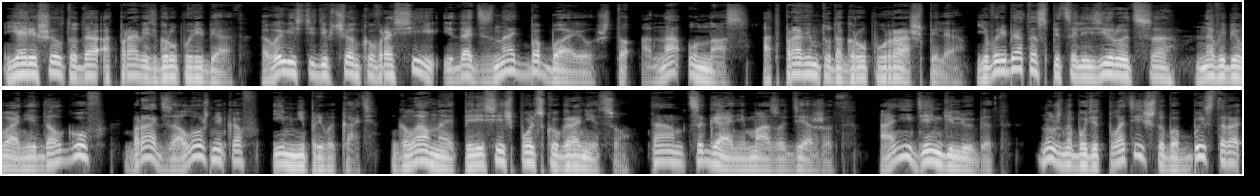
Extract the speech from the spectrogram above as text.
Я решил туда отправить группу ребят, вывести девчонку в Россию и дать знать Бабаю, что она у нас. Отправим туда группу Рашпиля. Его ребята специализируются на выбивании долгов Брать заложников им не привыкать. Главное — пересечь польскую границу. Там цыгане мазу держат. Они деньги любят. Нужно будет платить, чтобы быстро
